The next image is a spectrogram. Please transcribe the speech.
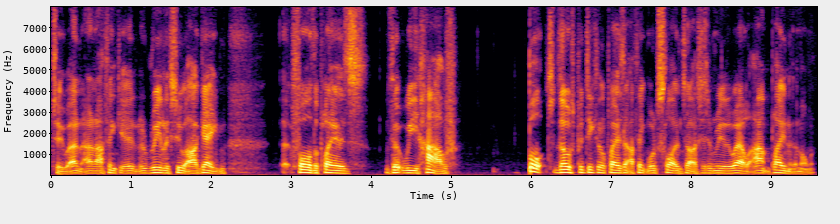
two, and, and I think it would really suit our game for the players that we have. But those particular players that I think would slot into that system really well aren't playing at the moment.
